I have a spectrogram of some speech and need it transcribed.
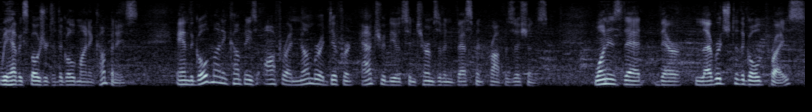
we have exposure to the gold mining companies. And the gold mining companies offer a number of different attributes in terms of investment propositions. One is that they're leveraged to the gold price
